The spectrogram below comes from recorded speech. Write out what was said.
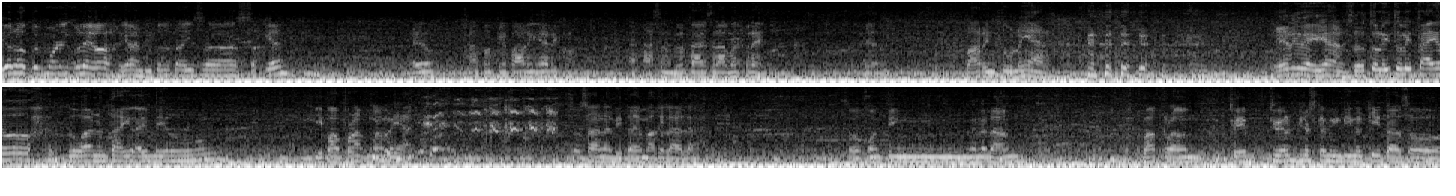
Yun o, good morning uli oh. Yan, dito na tayo sa sakyan. Ayun, shoutout kay paring Eric ko. Asan doon tayo, salamat pre. Ayun, paring tulay yan. anyway, yan, so tuloy-tuloy tayo. Gawa ng tayo ay mayroong ipaprank mamaya. So sana di tayo makilala. So konting ano lang, background. 12, 12 years kami hindi nagkita so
